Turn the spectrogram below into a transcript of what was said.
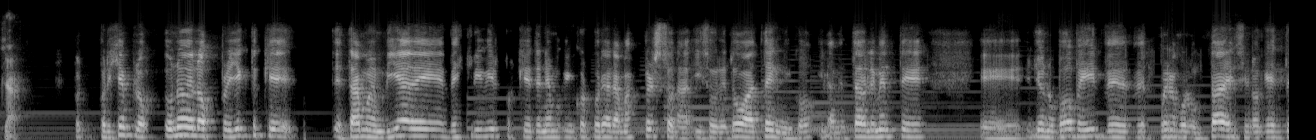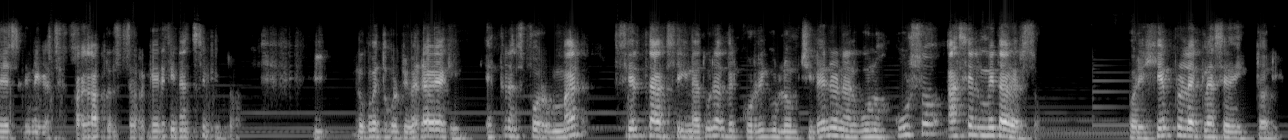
Claro. Por, por ejemplo, uno de los proyectos que estamos en vía de, de, escribir porque tenemos que incorporar a más personas y sobre todo a técnicos y lamentablemente eh, yo no puedo pedir de, de buena voluntad, sino que esto se tiene que ser pagado, se requiere financiamiento. Y lo cuento por primera vez aquí, es transformar ciertas asignaturas del currículum chileno en algunos cursos hacia el metaverso. Por ejemplo, la clase de historia.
